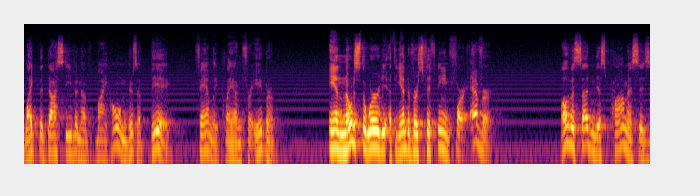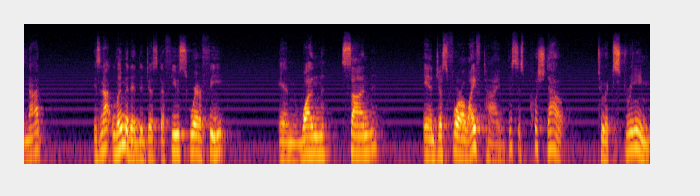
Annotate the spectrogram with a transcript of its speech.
like the dust even of my home, there's a big family plan for Abram. And notice the word at the end of verse 15 forever. All of a sudden, this promise is not, is not limited to just a few square feet and one son and just for a lifetime. This is pushed out to extreme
